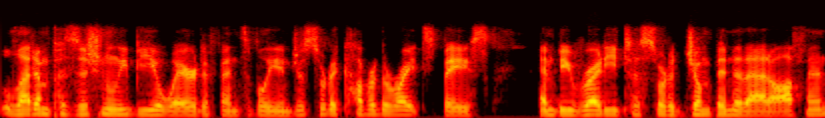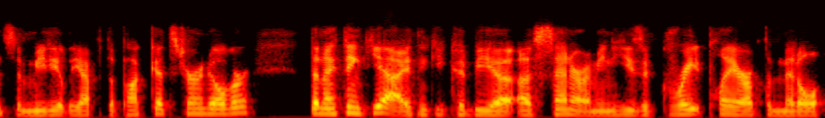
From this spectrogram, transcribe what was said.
let him positionally be aware defensively and just sort of cover the right space and be ready to sort of jump into that offense immediately after the puck gets turned over, then I think, yeah, I think he could be a, a, center. I mean, he's a great player up the middle.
